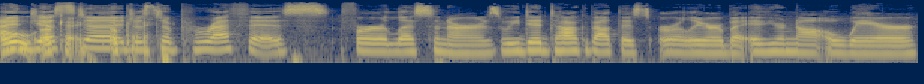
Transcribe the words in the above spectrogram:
Oh, And just okay, to okay. just to preface for listeners, we did talk about this earlier, but if you're not aware,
